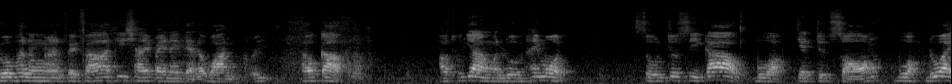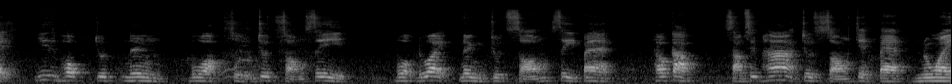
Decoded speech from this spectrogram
รวมพลังงานไฟฟ้าที่ใช้ไปในแต่ละวันเฮ้ยเท่ากับ เอาทุกอย่างมารวมให้หมด 0.49 บวก 7.2 บวกด้วย 26.1 บวก 0.24 บวกด้วย 1.248 เท่ากับ 35.278 หน่วย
